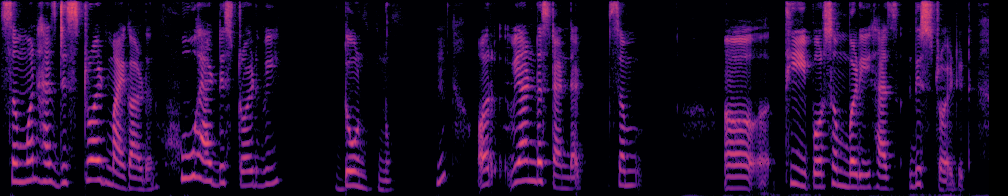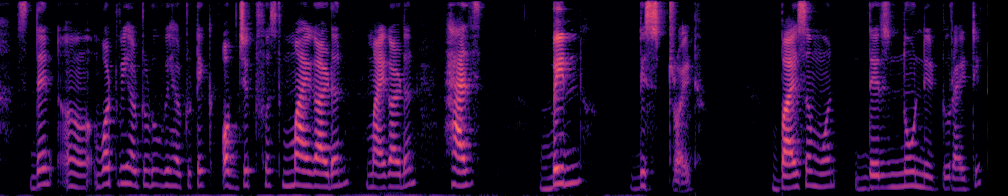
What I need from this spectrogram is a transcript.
someone has destroyed my garden. Who had destroyed we? Don't know? Or we understand that some uh, thief or somebody has destroyed it. Then uh, what we have to do? We have to take object first. My garden my garden has been destroyed by someone. There is no need to write it.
